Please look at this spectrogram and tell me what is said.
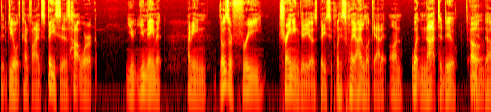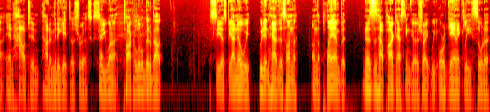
that deal with confined spaces, hot work, you you name it. I mean, those are free training videos. Basically, is the way I look at it on what not to do oh. and uh, and how to how to mitigate those risks. So you want to talk a little bit about CSB? I know we we didn't have this on the on the plan, but you know this is how podcasting goes, right? We organically sort of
